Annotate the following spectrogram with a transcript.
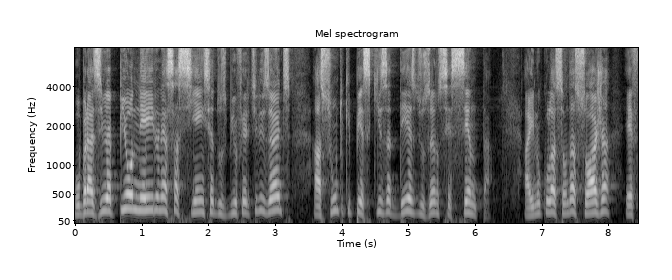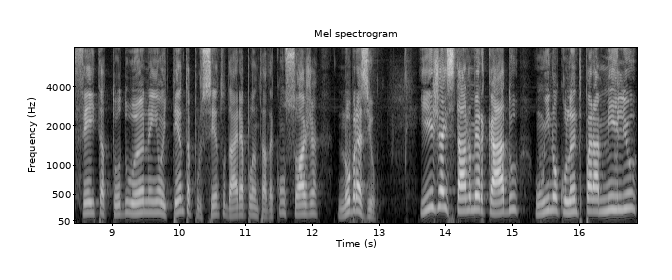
O Brasil é pioneiro nessa ciência dos biofertilizantes, assunto que pesquisa desde os anos 60. A inoculação da soja é feita todo ano em 80% da área plantada com soja no Brasil. E já está no mercado um inoculante para milho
